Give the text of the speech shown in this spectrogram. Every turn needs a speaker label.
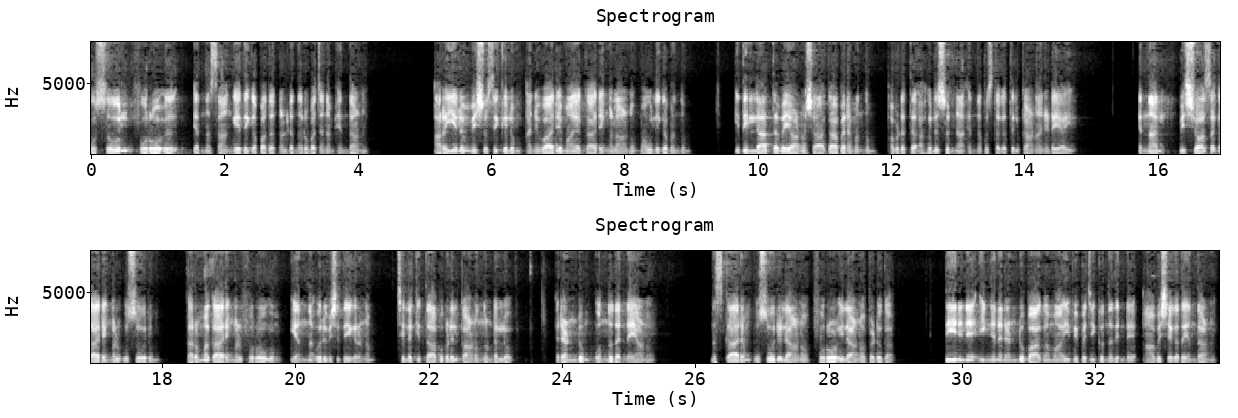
Speaker 1: ഉസൂൽ ഫുറൂ എന്ന സാങ്കേതിക പദങ്ങളുടെ നിർവചനം എന്താണ്? അറിയലും വിശ്വസിക്കലും അനിവാര്യമായ കാര്യങ്ങളാണ് മൗലികമെന്നും ഇതില്ലാത്തവയാണു ശാഖാപരമെന്നും അവിടുത്തെ അഹ്ലുസുന്ന എന്ന പുസ്തകത്തിൽ കാണാനിടയായി. എന്നാൽ വിശ്വാസകാര്യങ്ങൾ ഉസൂലും കർമ്മകാര്യങ്ങൾ ഫുറൂവും എന്ന ഒരു വിശദീകരണം ചില കിതാബുകളിൽ കാണുന്നുണ്ടല്ലോ. രണ്ടും ഒന്നു തന്നെയാണോ നിസ്കാരം ഉസൂലിലാണോ ഫുറൂയിലാണോ പെടുക? ദീനിനെ ഇങ്ങനെ രണ്ടു ഭാഗമായി വിഭജിക്കുന്നതിന്റെ ആവശ്യകത എന്താണ്?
